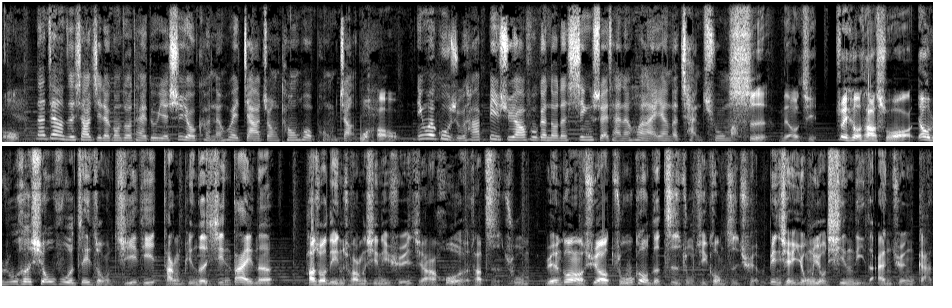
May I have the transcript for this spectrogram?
哦，那这样子消极的工作态度也是有可能会加重通货膨胀。哇哦，因为雇主他必须要付更多的薪水才能换来一样的产出嘛。是，了解。最后他说，要如何修复这种集体躺平的心态呢？他说，临床心理学家霍尔他指出，员工啊需要足够的自主及控制权，并且拥有心理的安全感。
